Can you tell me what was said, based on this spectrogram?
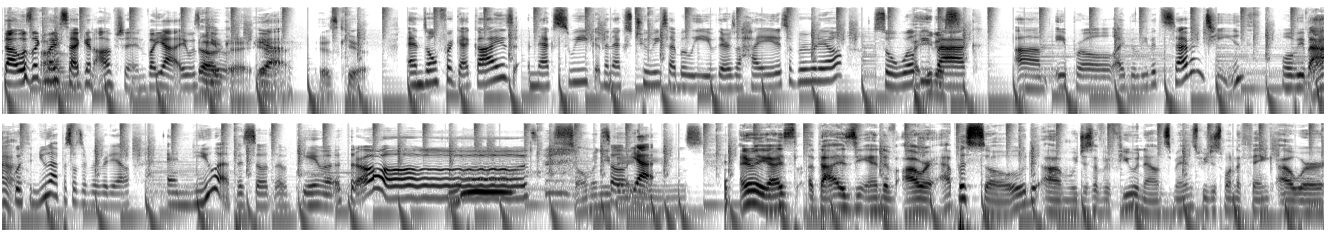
That was like my Um, second option, but yeah, it was cute. okay yeah it was cute And don't forget, guys, next week, the next two weeks, I believe, there's a hiatus of Riverdale. So we'll be back um, April, I believe it's 17th. We'll be back Yeah. with new episodes of Riverdale and new episodes of Game of Thrones. so many So, things. yeah. Anyway, guys, that is the end of our episode. Um, we just have a few announcements. We just want to thank our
